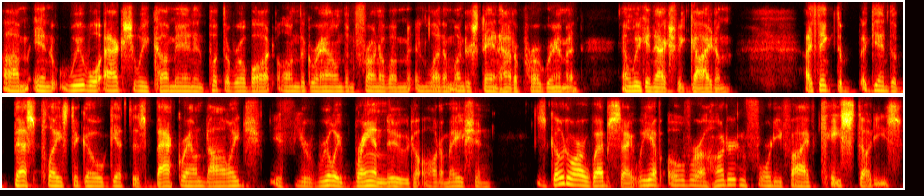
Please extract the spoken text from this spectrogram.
Um, and we will actually come in and put the robot on the ground in front of them and let them understand how to program it. And we can actually guide them. I think the again the best place to go get this background knowledge if you're really brand new to automation is go to our website. We have over 145 case studies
